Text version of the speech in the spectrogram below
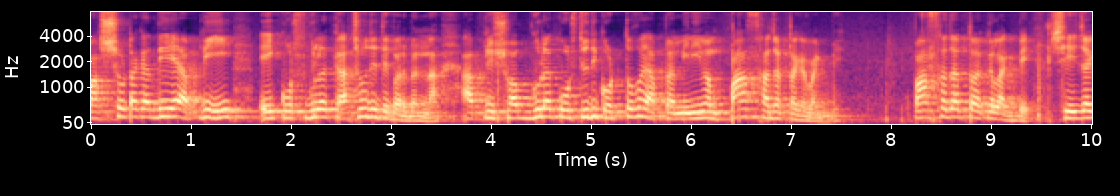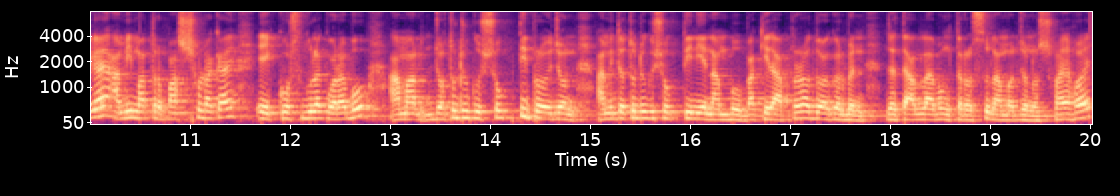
পাঁচশো টাকা দিয়ে আপনি এই কোর্সগুলোর কাছেও যেতে পারবেন না। আপনি সবগুলা কোর্স যদি করতে হয়, আপনার মিনিমাম পাঁচ হাজার টাকা লাগবে। পাঁচ হাজার টাকা লাগবে। সেই জায়গায় আমি মাত্র পাঁচশো টাকায় এই কোর্সগুলো করাবো। আমার যতটুকু শক্তি প্রয়োজন, আমি ততটুকু শক্তি নিয়ে নামবো। বাকিরা আপনারাও দোয়া করবেন যাতে আল্লাহ এবং তার রসুল আমার জন্য সহায় হয়।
